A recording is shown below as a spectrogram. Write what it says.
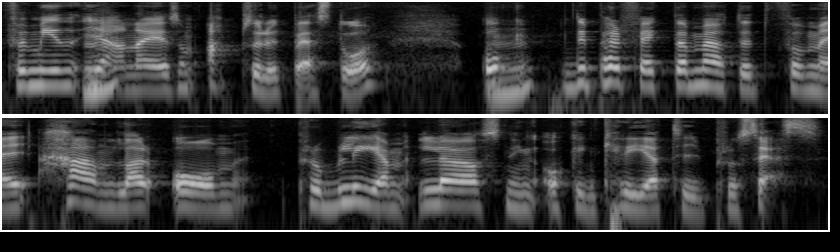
För min hjärna är som absolut bäst då. Och det perfekta mötet för mig handlar om problemlösning och en kreativ process.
